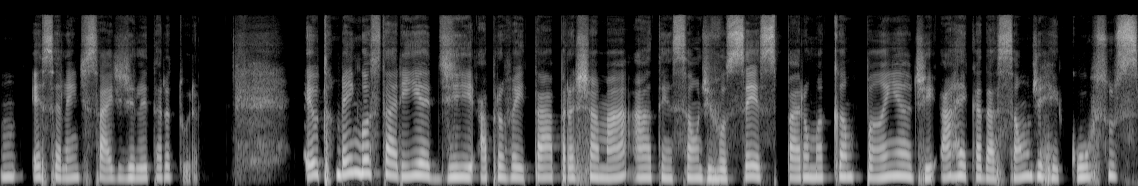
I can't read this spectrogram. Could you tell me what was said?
um excelente site de literatura. Eu também gostaria de aproveitar para chamar a atenção de vocês para uma campanha de arrecadação de recursos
